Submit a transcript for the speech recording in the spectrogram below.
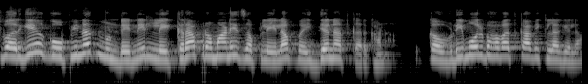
स्वर्गीय गोपीनाथ मुंडेंनी लेकराप्रमाणे जपलेला वैद्यनाथ कारखाना. कवडी मोल भावात का विकला गेला?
